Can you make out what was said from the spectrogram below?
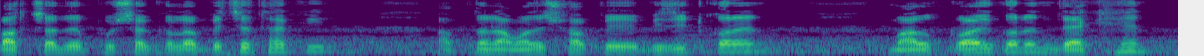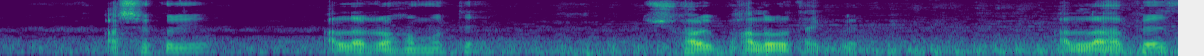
বাচ্চাদের পোশাকগুলো বেঁচে থাকি। আপনারা আমাদের শপে ভিজিট করেন, মাল ক্রয় করেন, দেখেন। আশা করি আল্লাহর রহমতে সবাই ভালো থাকবেন। আল্লাহ হাফেজ।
